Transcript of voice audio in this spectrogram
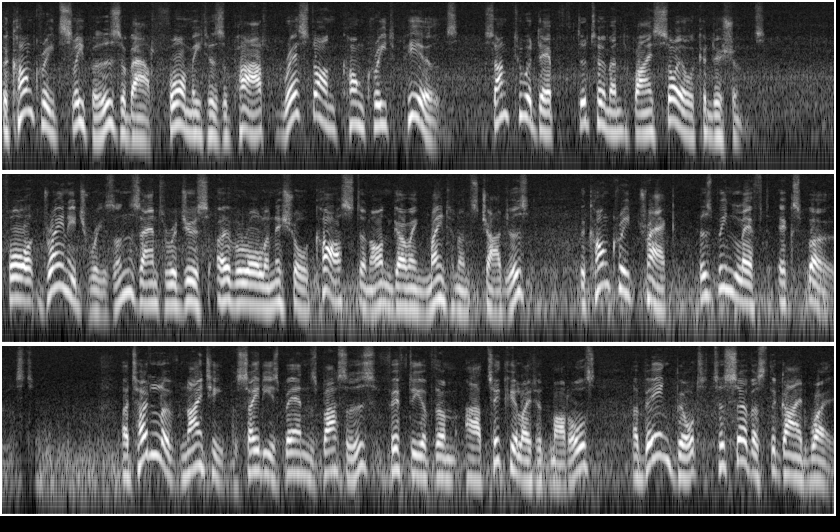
The concrete sleepers, about four metres apart, rest on concrete piers, sunk to a depth determined by soil conditions. For drainage reasons and to reduce overall initial cost and ongoing maintenance charges, the concrete track has been left exposed. A total of 90 Mercedes-Benz buses, 50 of them articulated models, are being built to service the guideway.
